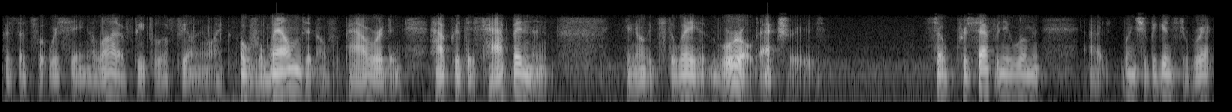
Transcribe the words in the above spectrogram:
because that's what we're seeing. A lot of people are feeling like overwhelmed and overpowered, and how could this happen? And you know, it's the way of the world actually. So Persephone, woman, uh, when she begins to rec-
